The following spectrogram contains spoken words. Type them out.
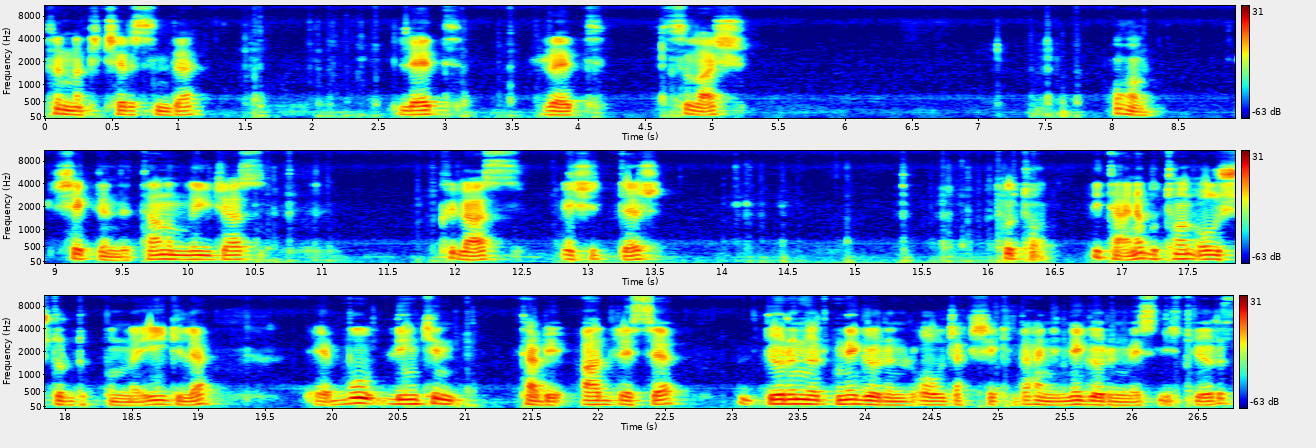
Tırnak içerisinde led red slash 10 şeklinde tanımlayacağız. Class eşittir buton. Bir tane buton oluşturduk bununla ilgili. E, bu linkin tabi adresi görünür ne görünür olacak şekilde hani ne görünmesini istiyoruz.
